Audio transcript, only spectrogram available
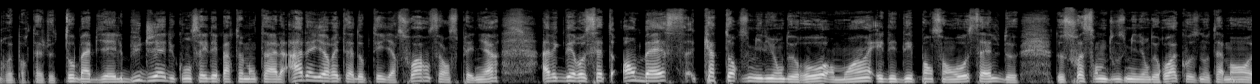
Reportage de Thomas Biel. Le budget du conseil départemental a d'ailleurs été adopté hier soir en séance plénière avec des recettes en baisse, 14 millions d'euros en moins et des dépenses en hausse, celles de, de 72 millions d'euros à cause notamment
